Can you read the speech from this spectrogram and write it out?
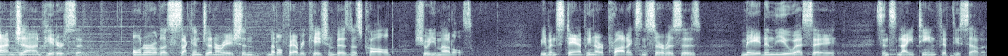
I'm John Peterson, owner of a second generation metal fabrication business called Schuette Metals. We've been stamping our products and services made in the USA since 1957.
